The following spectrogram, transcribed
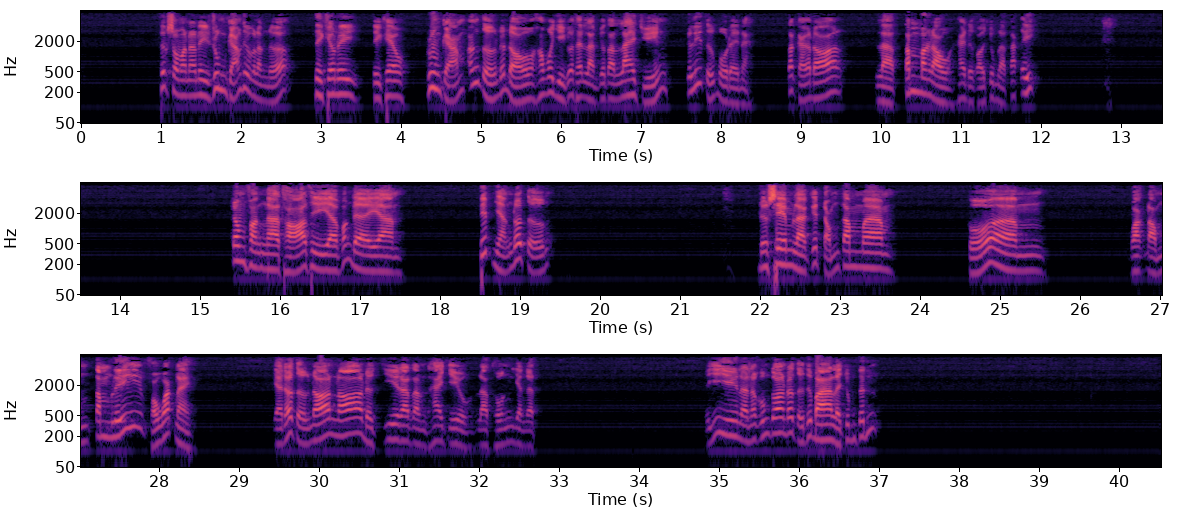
thức somanani rung cảm thêm một lần nữa. Tỳ kheo ni, tỳ kheo, rung cảm, ấn tượng đến độ không có gì có thể làm cho ta lai chuyển cái lý tưởng bồ đề này. Tất cả cái đó là tâm ban đầu hay được gọi chung là tác ý. Trong phần à, thọ thì à, vấn đề à, tiếp nhận đối tượng được xem là cái trọng tâm của hoạt động tâm lý phổ quát này. Và đối tượng đó nó được chia ra thành hai chiều là thuận và nghịch. Thì dĩ nhiên là nó cũng có đối tượng thứ ba là trung tính.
